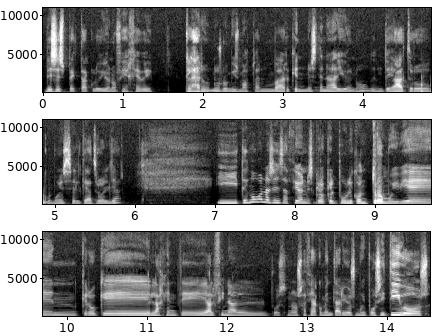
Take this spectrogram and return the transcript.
de ese espectáculo Yo no fui a GB. Claro, no es lo mismo actuar en un bar que en un escenario, ¿no? De un teatro como es el Teatro del Jazz. Y tengo buenas sensaciones, creo que el público entró muy bien, creo que la gente al final pues nos hacía comentarios muy positivos,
